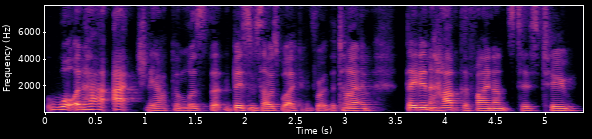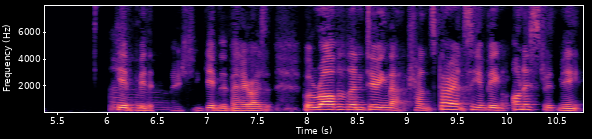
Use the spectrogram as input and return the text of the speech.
what had ha- actually happened was that the business I was working for at the time, they didn't have the finances to give me the mm. promotion, give me the pay rise. But rather than doing that transparency and being honest with me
